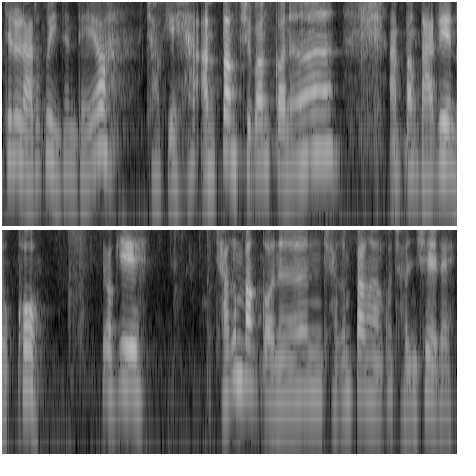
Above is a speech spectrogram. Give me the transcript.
자지를 나르고 있는데요. 저기 안방 주방 거는 안방 마루에 놓고 여기 작은 방 거는 작은 방하고 전실에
